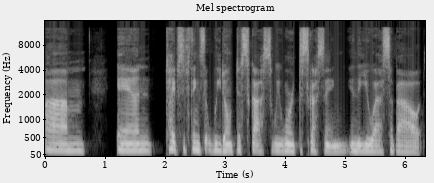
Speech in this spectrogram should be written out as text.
Um, and types of things that we don't discuss, we weren't discussing in the US about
